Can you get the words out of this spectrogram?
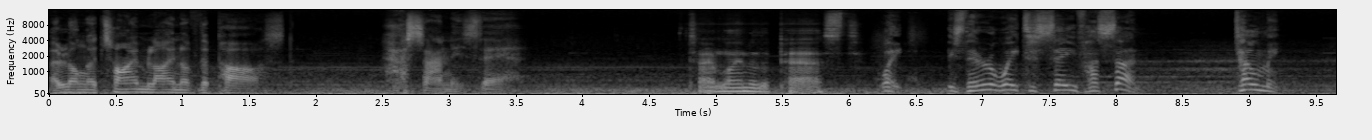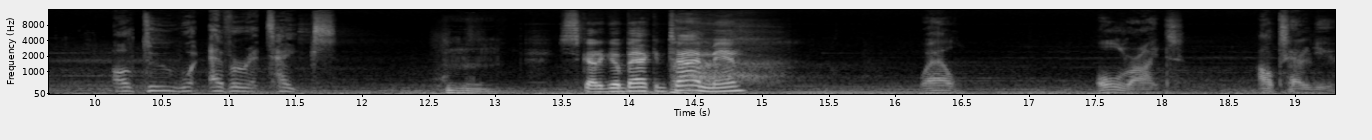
Along a timeline of the past, Hassan is there. Timeline of the past. Wait, is there a way to save Hassan? Tell me. I'll do whatever it takes. Hmm. Just gotta go back in time, man. Well, all right. I'll tell you.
